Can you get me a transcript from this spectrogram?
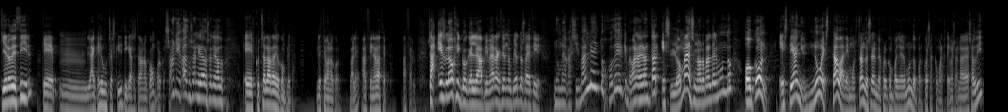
Quiero decir que mm, le han caído muchas críticas a Esteban Ocon porque se ha negado, se ha negado, se ha negado. Eh, escuchar la radio completa de Esteban Ocon, ¿vale? Al final acepta hacerlo. O sea, es lógico que la primera reacción de un piloto sea decir, no me hagas ir más lento, joder, que me van a adelantar. Es lo más normal del mundo. Ocon este año no estaba demostrando ser el mejor compañero del mundo por cosas como las que vimos en Arabia Saudí,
